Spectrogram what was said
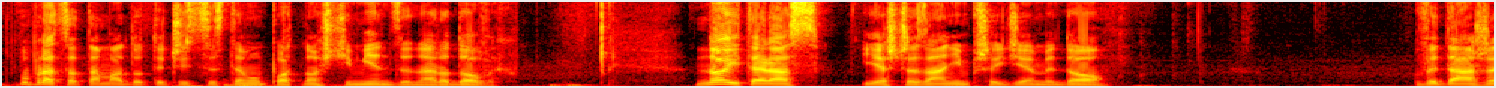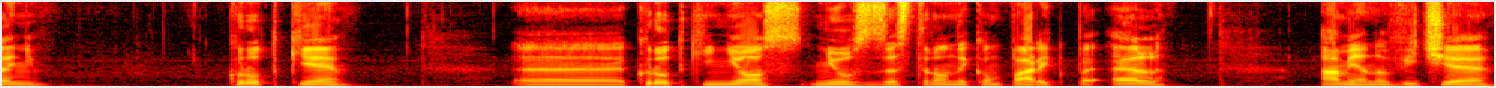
Współpraca ta ma dotyczyć systemu płatności międzynarodowych. No i teraz, jeszcze zanim przejdziemy do wydarzeń, krótkie, e, krótki news, news ze strony comparik.pl, a mianowicie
